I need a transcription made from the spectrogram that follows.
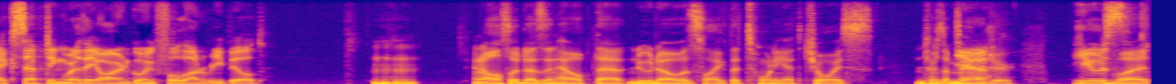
accepting where they are and going full on rebuild. Mm-hmm. And also doesn't help that Nuno is like the 20th choice in terms of yeah. manager. He was but,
